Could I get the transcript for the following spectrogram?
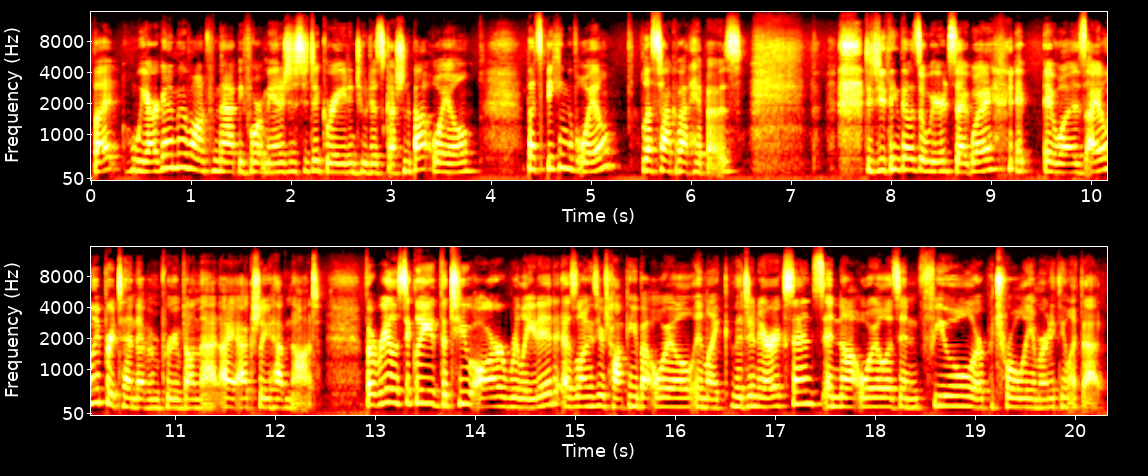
But we are going to move on from that before it manages to degrade into a discussion about oil. But speaking of oil let's talk about hippos. Did you think that was a weird segue? It, it was. I only pretend i've improved on that. I actually have not. But realistically the two are related as long as you're talking about oil in like the generic sense and not oil as in fuel or petroleum or anything like that.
